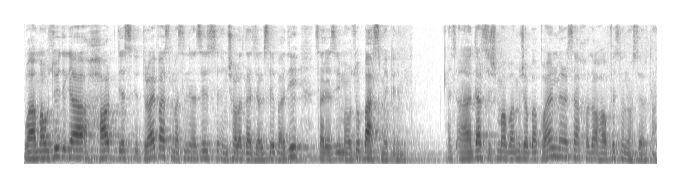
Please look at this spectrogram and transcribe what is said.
و موضوع دیگه hard disk drive است. محصلین عزیز انشالله در جلسه بعدی سر از این موضوع بحث می‌کنیم. درس شما با اینجا به پایان می‌رسه خدا حافظ و ناصرتان.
